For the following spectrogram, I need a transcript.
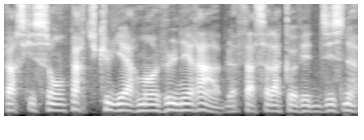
parce qu'ils sont particulièrement vulnérables face à la COVID-19.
